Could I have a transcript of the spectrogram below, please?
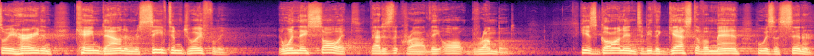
So he hurried and came down and received him joyfully. And when they saw it, that is the crowd, they all grumbled. He has gone in to be the guest of a man who is a sinner.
